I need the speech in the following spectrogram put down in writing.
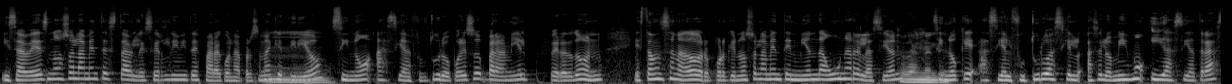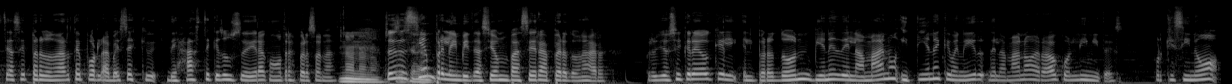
Y sabes, no solamente establecer límites para con la persona que te hirió, Mm. sino hacia el futuro. Por eso para mí el perdón es tan sanador, porque no solamente enmienda una relación, Totalmente. sino que hacia el futuro hace lo, hace lo mismo y hacia atrás te hace perdonarte por las veces que dejaste que eso sucediera con otras personas. No, no, no. Entonces siempre la invitación va a ser a perdonar. Pero yo sí creo que el, el perdón viene de la mano y tiene que venir de la mano agarrado con límites. Porque si no,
